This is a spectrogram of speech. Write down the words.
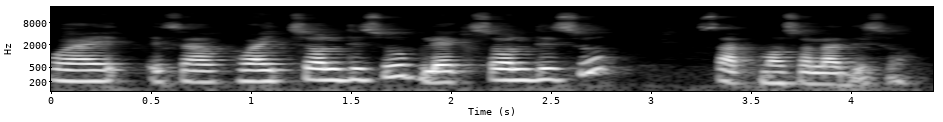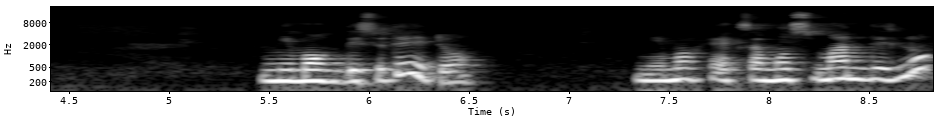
হোৱাইট হোৱাইট চল্ট দিছোঁ ব্লেক চল্ট দিছোঁ, চাট মছলা দিছোঁ। নিমখ দিছোঁ দেই এইটো। নিমখ এক চামুচমান দিলোঁ।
